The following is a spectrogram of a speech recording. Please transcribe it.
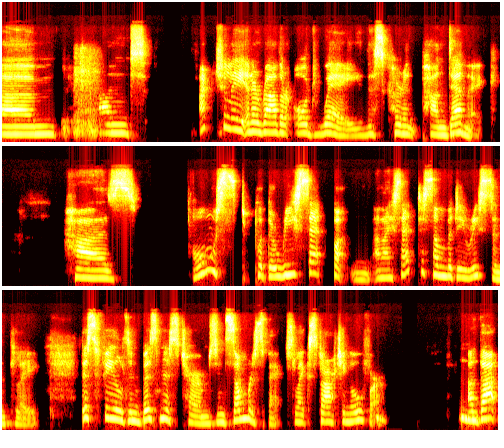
um, and actually in a rather odd way this current pandemic has almost put the reset button. And I said to somebody recently, this feels in business terms, in some respects, like starting over. Mm-hmm. And that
